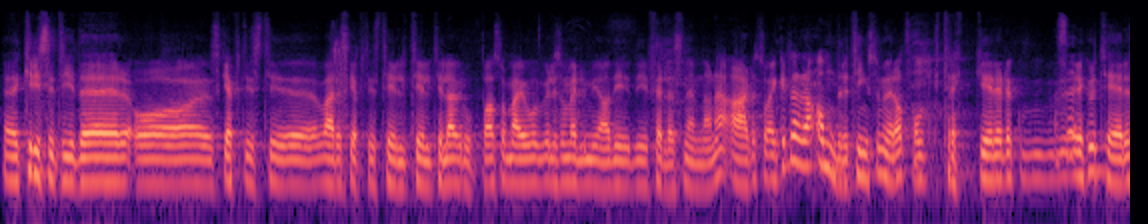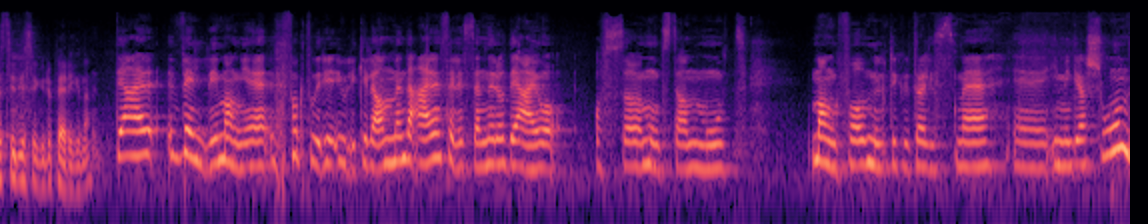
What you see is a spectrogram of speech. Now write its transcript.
krisetider og skeptisk til, være skeptisk til, til, til Europa, som er jo liksom veldig mye av de, de fellesnevnerne. Er det så enkelt, eller er det andre ting som gjør at folk trekker eller Altså- rekrutteres til disse grupperingene? Det er veldig mange faktorer i ulike land, men det er en fellesnevner, og det er jo også motstand mot mangfold, multikulturalisme, eh, immigrasjon.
